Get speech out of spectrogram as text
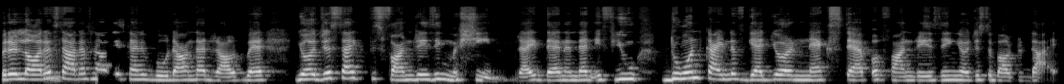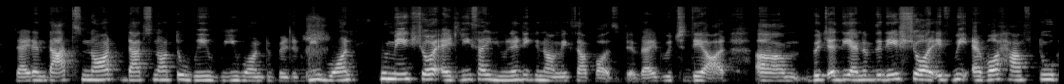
but a lot of hmm. startups nowadays kind of go down that route where you're just like this fundraising machine right? Then and then if you don't kind of get your next step of fundraising you're just about to die right? And that's not that's not the way we want to build it. We want to make sure at least our unit economics are positive, right? Which they are. Um, which at the end of the day, sure, if we ever have to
